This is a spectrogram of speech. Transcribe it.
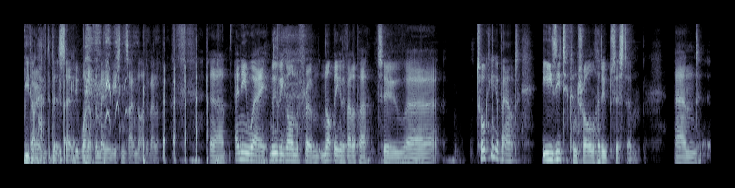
We don't have to do that's certainly one of the many reasons I'm not a developer. uh, anyway, moving on from not being a developer to uh, talking about easy to control Hadoop system. And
